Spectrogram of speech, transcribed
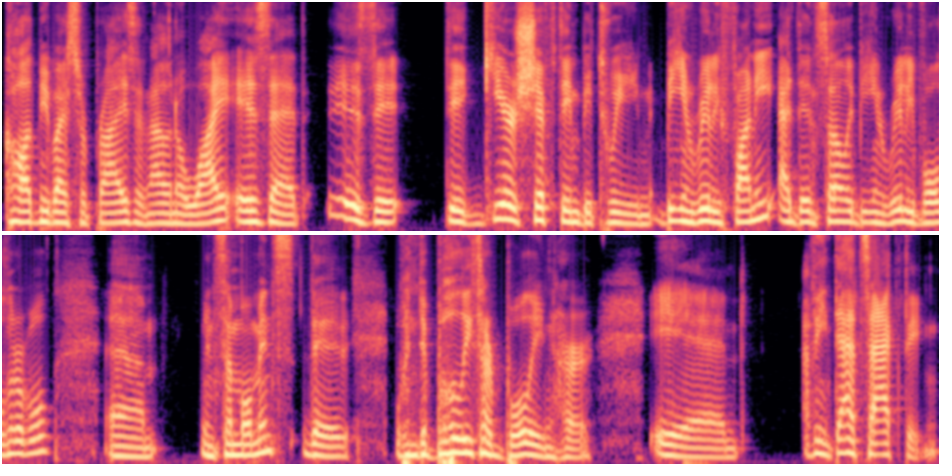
caught me by surprise, and I don't know why, is that is the the gear shifting between being really funny and then suddenly being really vulnerable. Um, in some moments, the when the bullies are bullying her, and I mean that's acting.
